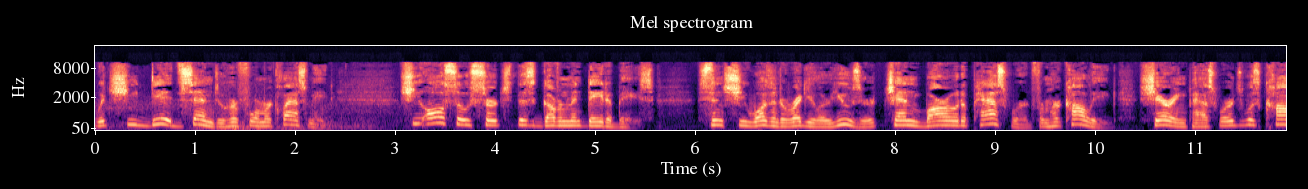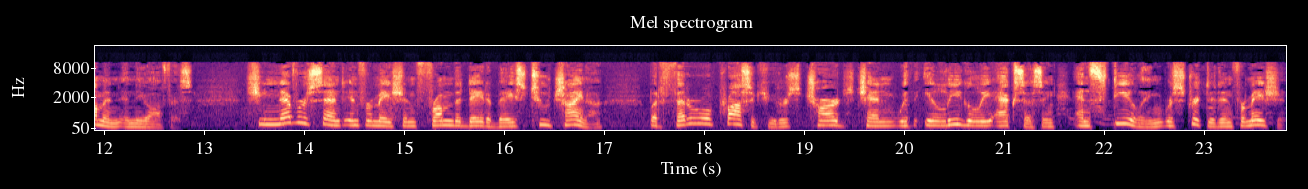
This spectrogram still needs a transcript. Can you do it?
which she did send to her former classmate. She also searched this government database. Since she wasn't a regular user, Chen borrowed a password from her colleague. Sharing passwords was common in the office. She never sent information from the database to China, but federal prosecutors charged Chen with illegally accessing and stealing restricted information.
